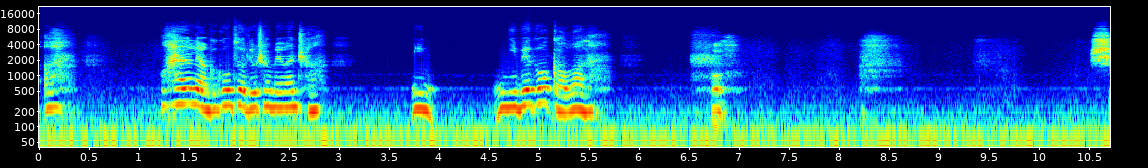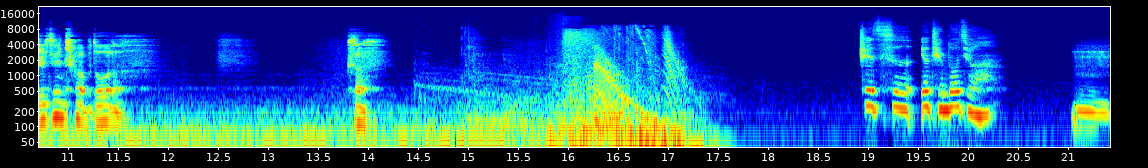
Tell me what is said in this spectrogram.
啊，我还有两个工作流程没完成，你，你别给我搞乱了。哦。时间差不多了，看，这次要停多久啊？嗯，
